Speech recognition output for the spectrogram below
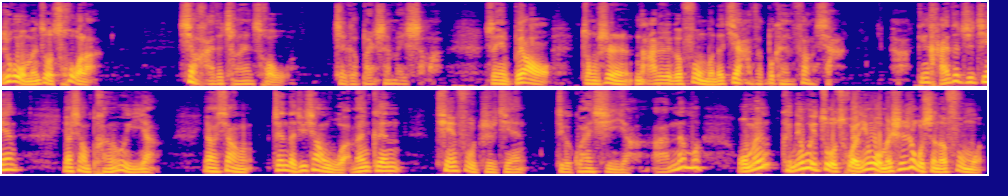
如果我们做错了，向孩子承认错误。这个本身没什么，所以不要总是拿着这个父母的架子不肯放下啊！跟孩子之间要像朋友一样，要像真的就像我们跟天父之间这个关系一样啊。那么我们肯定会做错，因为我们是肉身的父母，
